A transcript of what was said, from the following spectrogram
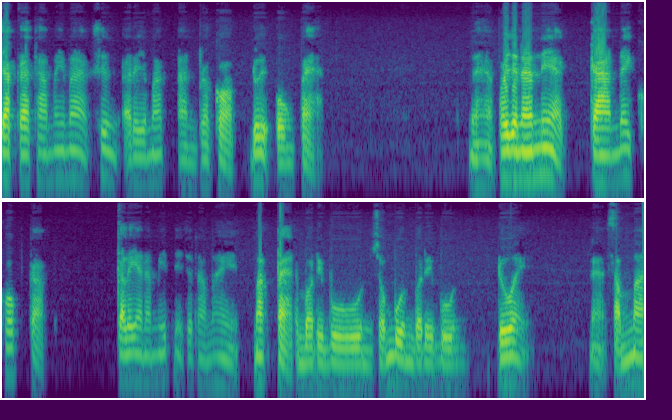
จะกกระทำให้มากซึ่งอริยมรรคอันประกอบด้วยองค์แปดนะฮะเพราะฉะนั้นเนี่ยการได้คบกับกัลยาณมิตรเนี่ยจะทำให้มรรคแปดบริบูรณ์ สมบูรณ์บริบูรณ์ด้วยนะสัมมา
